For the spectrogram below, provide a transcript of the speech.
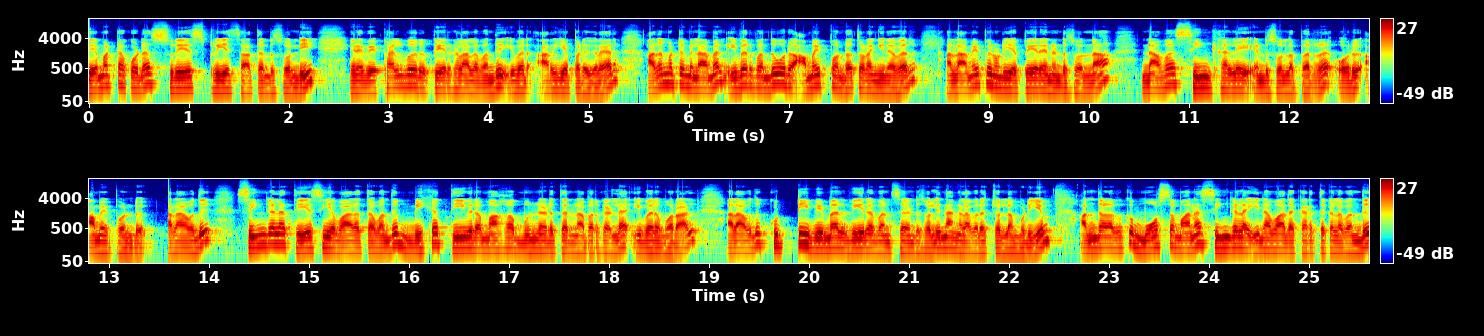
தெமட்டகொட சுரேஷ் பிரியசாத் என்று சொல்லி. எனவே பல்வேறு பெயர்களால் வந்து இவர் அறியப்படுகிறார். அது மட்டும் இல்லாமல் இவர் வந்து ஒரு அமைப்பு ஒன்றை தொடங்கினவர். அந்த அமைப்பினுடைய பேர் என்னென்று சொன்னால் நவ சிங்களே என்று சொல்லப்படுற ஒரு அமைப்புண்டு. அதாவது சிங்கள தேசியவாதத்தை வந்து மிக தீவிரமாக முன்னெடுத்த நபர்களில் இவரும் ஒரு ஆள் அதாவது குட்டி விமல் வீரவன்ச என்று சொல்லி நாங்கள் அவரை சொல்ல முடியும். அந்த அளவுக்கு மோசமான சிங்கள இனவாத கருத்துக்களை வந்து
